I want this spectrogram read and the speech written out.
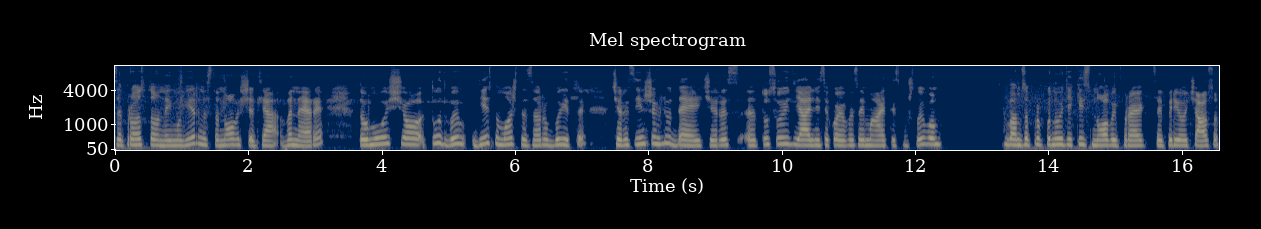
Це просто неймовірне становище для Венери, тому що тут ви дійсно можете заробити через інших людей, через е, ту свою діяльність, якою ви займаєтесь. Можливо, вам запропонують якийсь новий проект цей період часу.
